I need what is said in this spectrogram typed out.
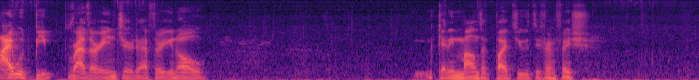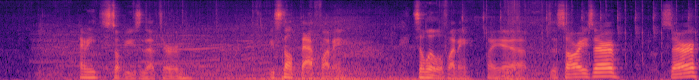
I would be rather injured after, you know, getting mounted by two different fish. I mean, stop using that term. It's not that funny. It's a little funny. But yeah. Sorry, sir. Sir?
